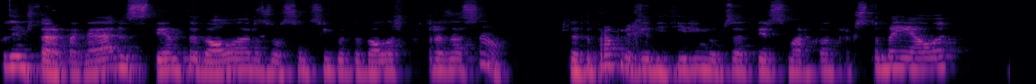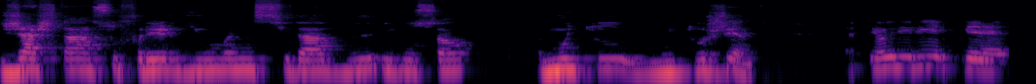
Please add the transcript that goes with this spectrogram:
podemos estar a pagar 70 dólares ou 150 dólares por transação. Portanto, a própria rede Ethereum, apesar de ter smart contracts, também ela já está a sofrer de uma necessidade de evolução muito, muito urgente. Eu diria que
